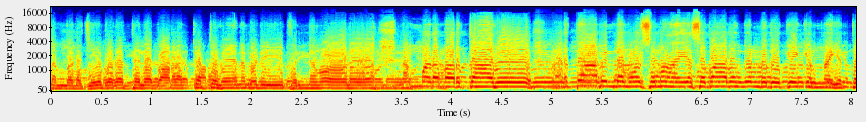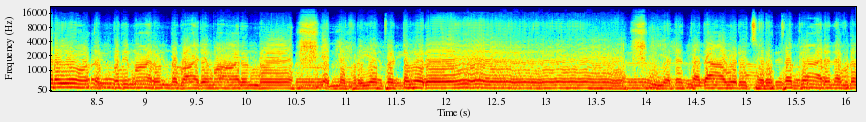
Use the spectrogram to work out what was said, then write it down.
നമ്മുടെ ജീവിതത്തിലെ പറക്കത്ത് വേണമടി പൊന്നുമോൾ. നമ്മുടെ ഭർത്താവ് ഭർത്താവിന്റെ മോശമായ സ്വഭാവം കൊണ്ട് ദുഃഖിക്കുന്ന എത്രയോ ദമ്പതിമാരുണ്ട് ഭാര്യമാരുണ്ട്. എന്റെ പ്രിയപ്പെട്ടവരെ ഈ അടുത്തതാ ഒരു ചെറുപ്പക്കാരൻ അവിടെ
